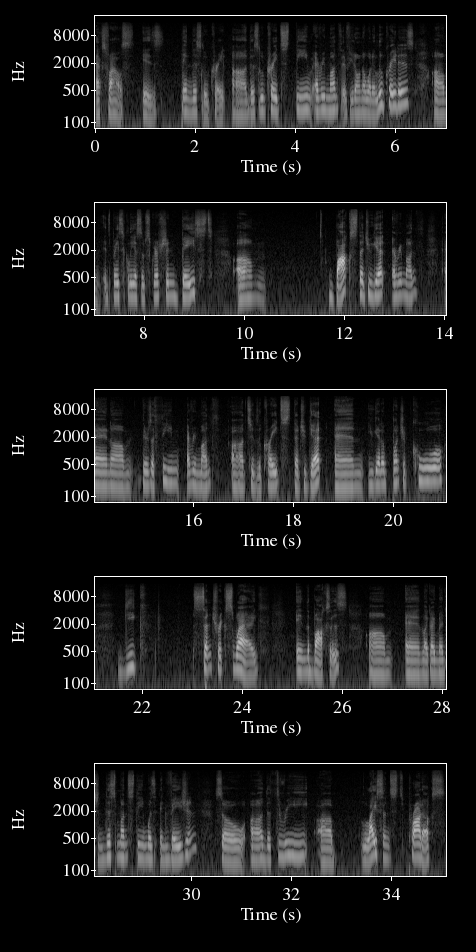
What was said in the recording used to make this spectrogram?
X Files is in this loot crate. Uh, this loot crate's theme every month. If you don't know what a loot crate is, um, it's basically a subscription based um, box that you get every month, and um, there's a theme every month uh, to the crates that you get, and you get a bunch of cool geek centric swag in the boxes. Um, and like I mentioned, this month's theme was invasion. So uh, the three uh, licensed products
